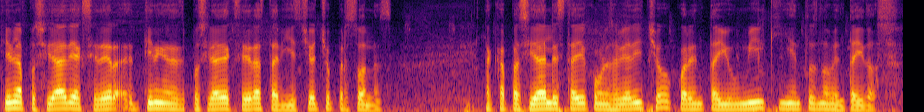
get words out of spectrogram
tiene la posibilidad de acceder, tiene la posibilidad de acceder hasta 18 personas. La capacidad del estadio, como les había dicho, 41.592.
